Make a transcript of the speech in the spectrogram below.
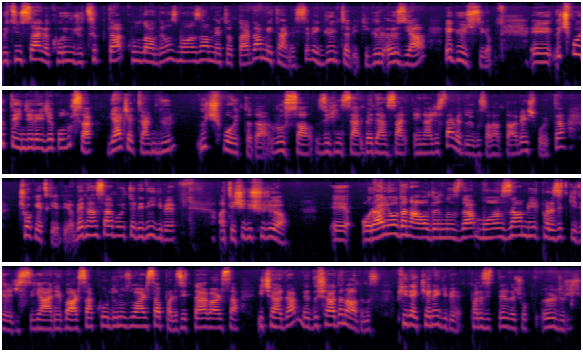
bütünsel ve koruyucu tıpta kullandığımız muazzam metotlardan bir tanesi ve gül tabii ki gül öz yağı ve gül suyu. Ee, üç boyutta inceleyecek olursak gerçekten gül üç boyutta da ruhsal, zihinsel, bedensel, enerjisel ve duygusal hatta beş boyutta çok etki ediyor. Bedensel boyutta dediği gibi ateşi düşürüyor. E, oral yoldan aldığınızda muazzam bir parazit gidericisi. Yani bağırsak kurdunuz varsa, parazitler varsa içeriden ve dışarıdan aldığınız pire, kene gibi parazitleri de çok öldürür.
